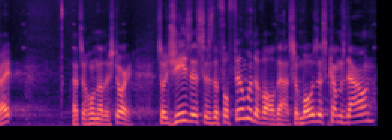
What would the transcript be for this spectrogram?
Right? That's a whole other story. So Jesus is the fulfillment of all that. So Moses comes down.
